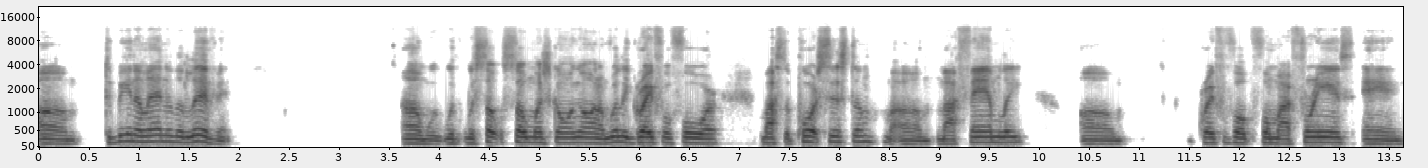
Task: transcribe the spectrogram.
um to be in the land of the living. Um, with, with with so so much going on, I'm really grateful for my support system, my, um, my family, um, grateful for for my friends, and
